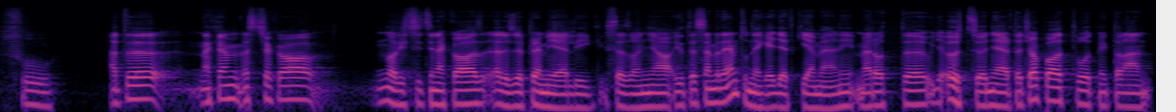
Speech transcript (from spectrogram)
Fú. Hát nekem ez csak a Norwich City-nek az előző Premier League szezonja jut eszembe, de nem tudnék egyet kiemelni, mert ott ugye ötször nyert a csapat, volt még talán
